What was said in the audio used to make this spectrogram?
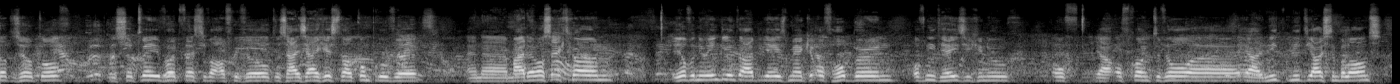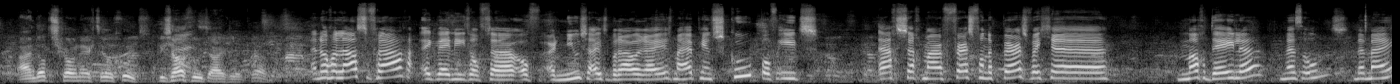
Dat is heel tof. Dus uh, twee voor het festival afgevuld. Dus hij zei gisteren al, kom proeven. En, maar dat was echt gewoon, heel veel New England IPA's merk je of hopburn of niet hazy genoeg. Of, ja, of gewoon te veel, uh, ja, niet, niet juist in balans. En dat is gewoon echt heel goed. Bizar goed eigenlijk. Ja. En nog een laatste vraag. Ik weet niet of, of er nieuws uit de brouwerij is, maar heb je een scoop of iets echt zeg maar vers van de pers wat je mag delen met ons, met mij?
